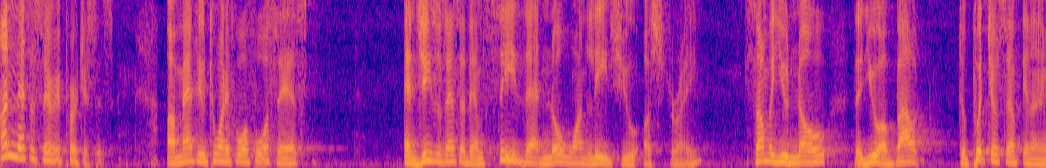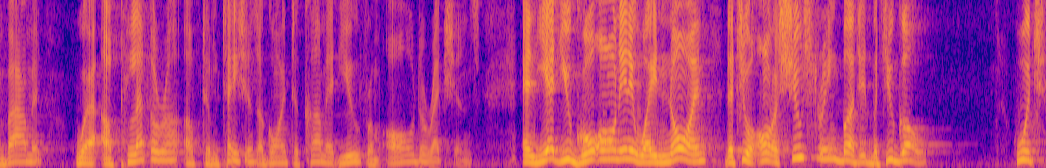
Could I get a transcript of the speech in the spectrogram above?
unnecessary purchases. Uh, Matthew 24 4 says, And Jesus answered them, See that no one leads you astray. Some of you know that you are about to put yourself in an environment where a plethora of temptations are going to come at you from all directions and yet you go on anyway, knowing that you're on a shoestring budget, but you go, which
